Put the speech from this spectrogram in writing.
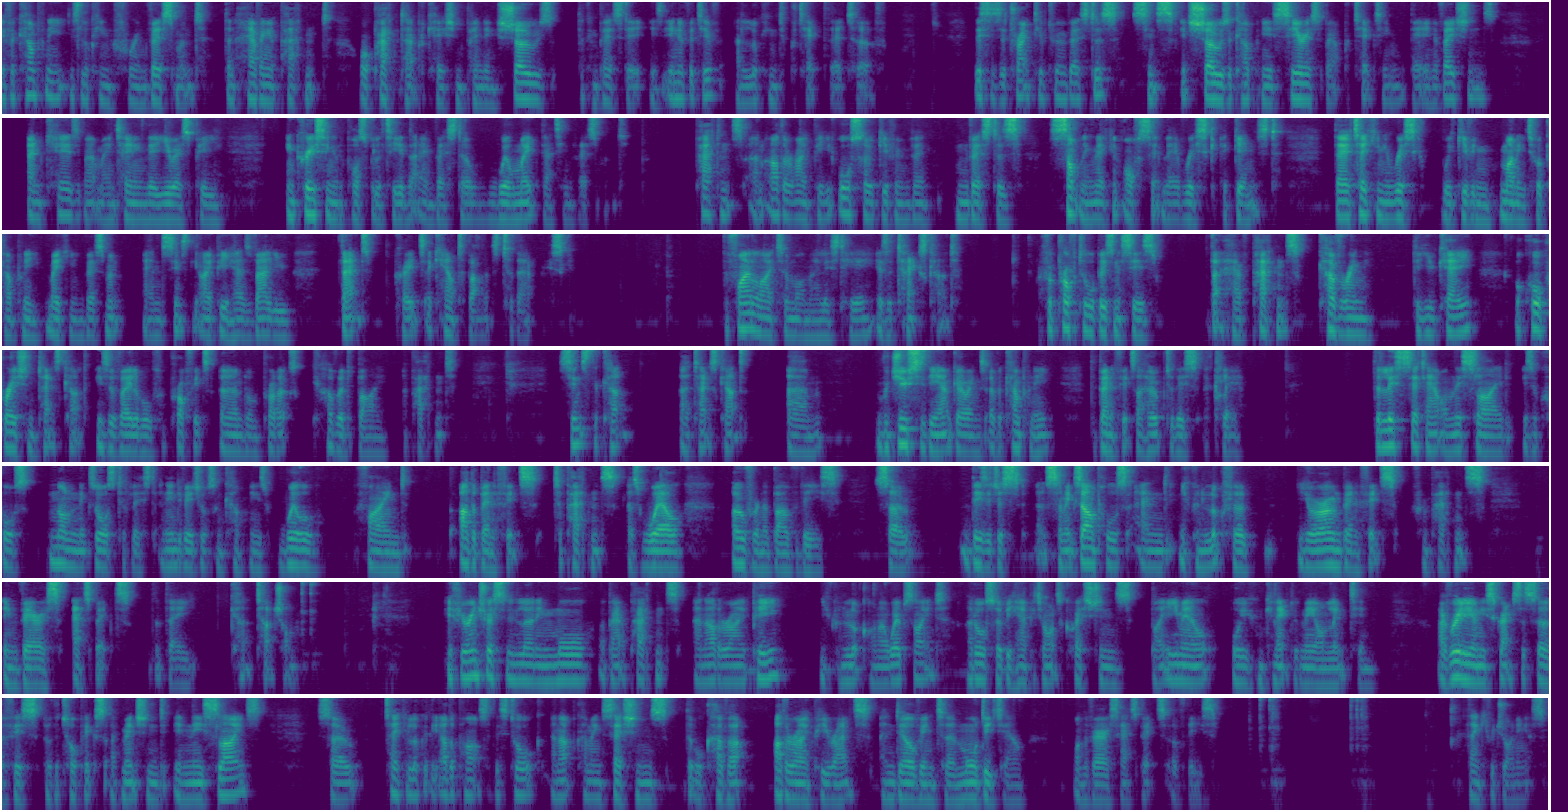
If a company is looking for investment, then having a patent or a patent application pending shows the competitor is innovative and looking to protect their turf. This is attractive to investors since it shows a company is serious about protecting their innovations and cares about maintaining their USP increasing the possibility that investor will make that investment. Patents and other IP also give inv investors something they can offset their risk against. They're taking a risk with giving money to a company making investment, and since the IP has value, that creates a counterbalance to that risk. The final item on my list here is a tax cut. For profitable businesses that have patents covering the UK, a corporation tax cut is available for profits earned on products covered by a patent. Since the cut, uh, tax cut um, reduces the outgoings of a company, the benefits I hope to this are clear. The list set out on this slide is of course not an exhaustive list and individuals and companies will find other benefits to patents as well over and above these. So these are just some examples and you can look for your own benefits from patents in various aspects that they touch on. If you're interested in learning more about patents and other IP, you can look on our website. I'd also be happy to answer questions by email or you can connect with me on LinkedIn. I've really only scratched the surface of the topics I've mentioned in these slides. So take a look at the other parts of this talk and upcoming sessions that will cover other IP rights and delve into more detail on the various aspects of these. Thank you for joining us.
